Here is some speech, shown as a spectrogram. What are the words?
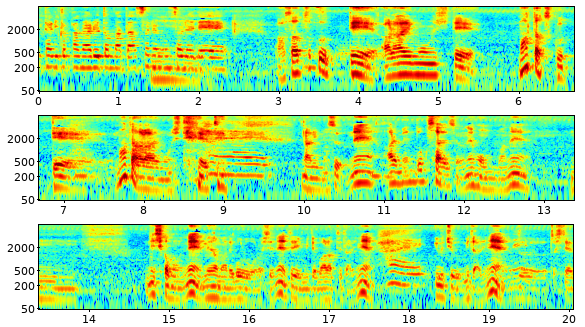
いたりとかなるとまたそれもそれで、朝作って洗い物してまた作ってまた洗い物してってはいなりますよね。あれ面倒くさいですよねほんまね。うん。ねしかもね目の前でゴロゴロしてねテレビ見て笑ってたりね。はい。YouTube 見たりねずーっとして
